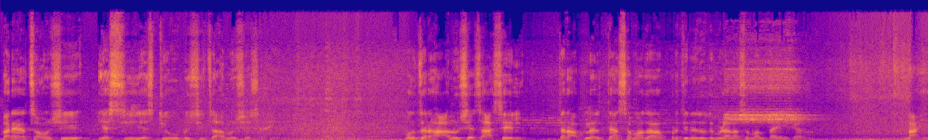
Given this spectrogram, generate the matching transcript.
बऱ्याच अंशी S C S T O B सीचा अनुशेष आहे. मग जर हा अनुशेष असेल तर आपल्याला त्या समाजाला प्रतिनिधित्व मिळालं असं म्हणता येईल का? नाही.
